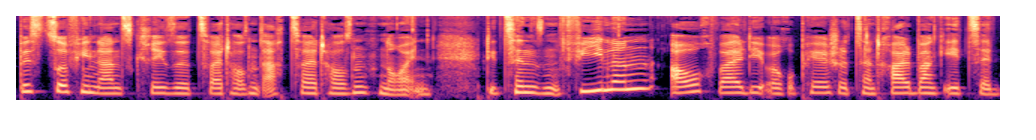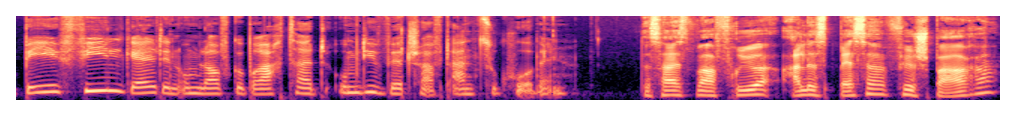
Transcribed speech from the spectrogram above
bis zur Finanzkrise 2008-2009. Die Zinsen fielen, auch weil die Europäische Zentralbank EZB viel Geld in Umlauf gebracht hat, um die Wirtschaft anzukurbeln. Das heißt, war früher alles besser für Sparer?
